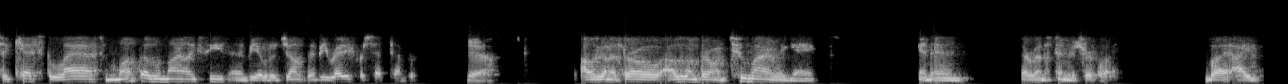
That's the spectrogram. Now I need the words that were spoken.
to catch the last month of the minor league season and be able to jump and be ready for September. Yeah. I was gonna throw I was gonna throw in two minor league games and then they were gonna send me to AAA. But I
